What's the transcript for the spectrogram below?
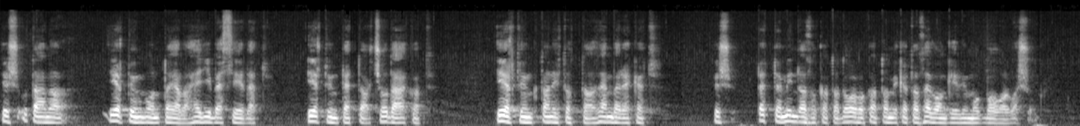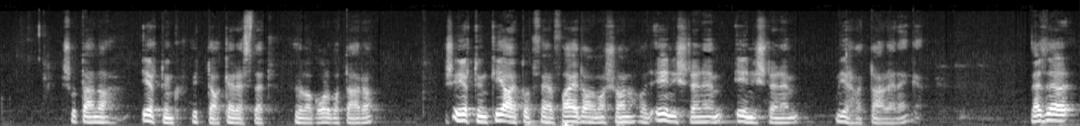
és utána értünk mondta el a hegyi beszédet, értünk tette a csodákat, értünk tanította az embereket, és tette mindazokat a dolgokat, amiket az evangéliumokban olvasunk. és utána értünk, vitte a keresztet föl a Golgotára, és értünk, kiáltott fel fájdalmasan, hogy én Istenem, én Istenem, miért hagytál el engem? De ezzel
